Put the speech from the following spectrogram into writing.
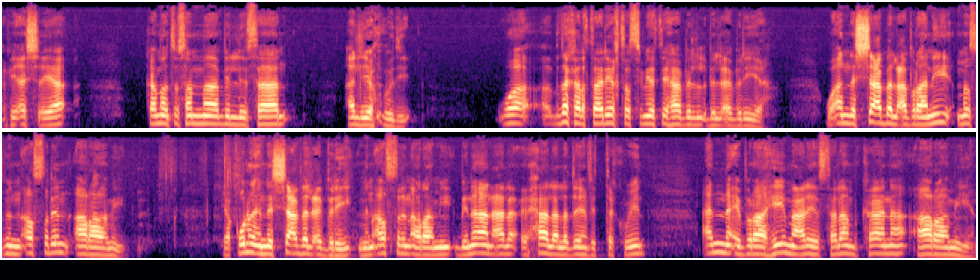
في أشعياء كما تسمى باللسان اليهودي وذكر تاريخ تسميتها بالعبرية وأن الشعب العبراني من أصل أرامي. يقولون أن الشعب العبري من أصل أرامي بناء على إحالة لديهم في التكوين أن إبراهيم عليه السلام كان آراميا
